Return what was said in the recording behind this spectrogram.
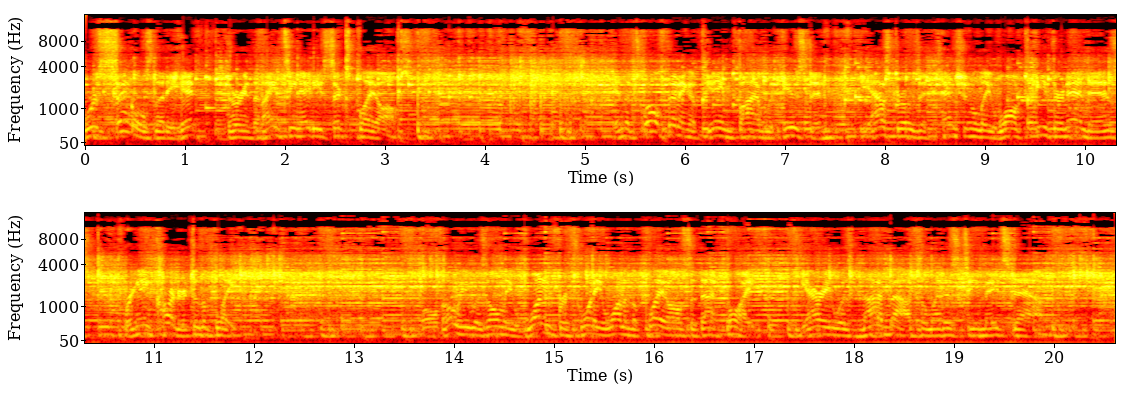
were singles that he hit during the 1986 playoffs. In the 12th inning of Game 5 with Houston, the Astros intentionally walked Keith Hernandez, bringing Carter to the plate. Although he was only 1 for 21 in the playoffs at that point, Gary was not about to let his teammates down.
